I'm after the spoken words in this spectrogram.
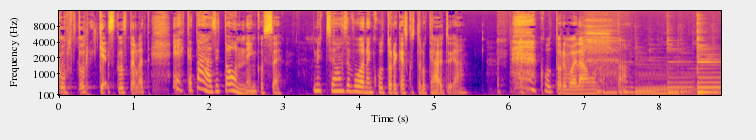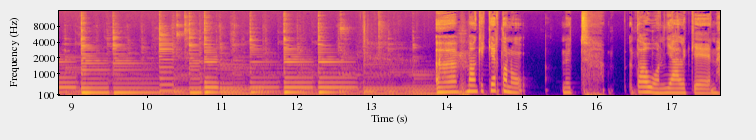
kulttuurikeskustelua. Et ehkä tämä sitten on niinku se, nyt se on se vuoden kulttuurikeskustelu käyty ja kulttuuri voidaan unohtaa. Mä oonkin kertonut nyt tauon jälkeen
